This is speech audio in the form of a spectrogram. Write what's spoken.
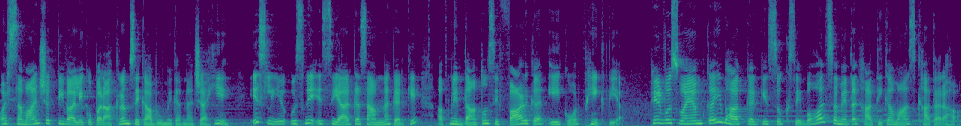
और समान शक्ति वाले को पराक्रम से काबू में करना चाहिए। इसलिए उसने इस सियार का सामना करके अपने दांतों से फाड़ कर एक और फेंक दिया। फिर वो स्वयं कई भाग करके सुख से बहुत समय तक हाथी का मांस खाता रहा।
